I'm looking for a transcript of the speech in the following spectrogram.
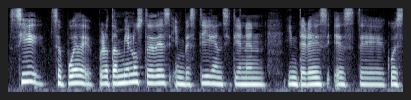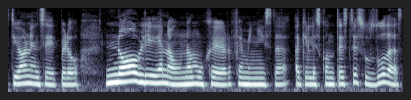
sí se puede, pero también ustedes investiguen si tienen interés, este, cuestionense, pero no obliguen a una mujer feminista a que les conteste sus dudas.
